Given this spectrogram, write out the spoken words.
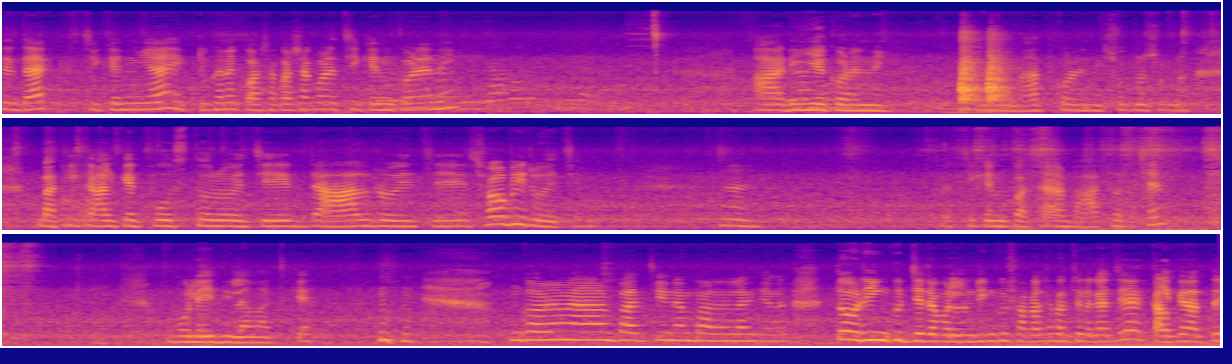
যে দেখ চিকেন নিয়ে একটুখানি কষা কষা করে চিকেন করে নিই আর ইয়ে করে নিই ভাত করে নিই শুকনো শুকনো। বাকি কালকের পোস্ত রয়েছে ডাল রয়েছে সবই রয়েছে। হ্যাঁ। তো চিকেন কষা আর ভাত হচ্ছে। বলেই দিলাম আজকে। গরমে আর পাচ্ছি না, ভালো লাগছে না। তো রিঙ্কুর যেটা বললাম, রিঙ্কু সকাল সকাল চলে গেছে। কালকে রাত্রে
